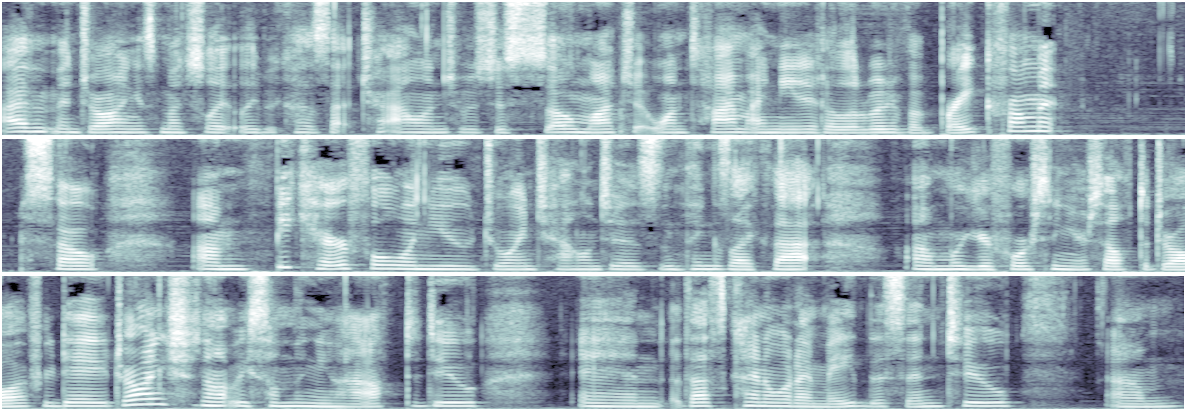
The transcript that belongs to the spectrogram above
I haven't been drawing as much lately because that challenge was just so much at one time. I needed a little bit of a break from it. So um, be careful when you join challenges and things like that um, where you're forcing yourself to draw every day. Drawing should not be something you have to do, and that's kind of what I made this into. Um,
